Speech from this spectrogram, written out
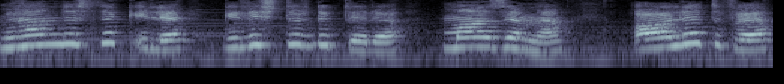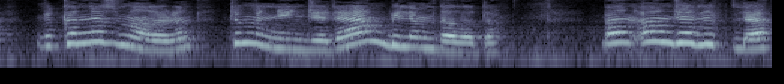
mühendislik ile geliştirdikleri malzeme, alet ve mekanizmaların tümünü inceleyen bilim dalıdır. Ben öncelikle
